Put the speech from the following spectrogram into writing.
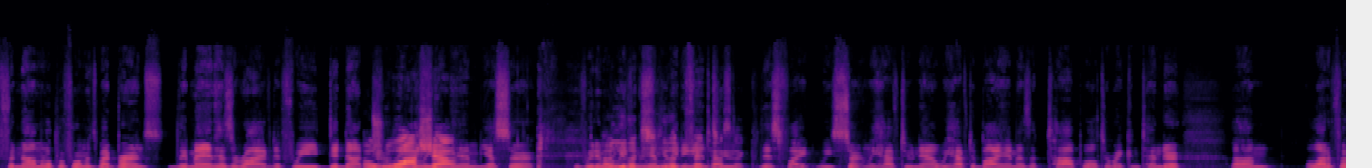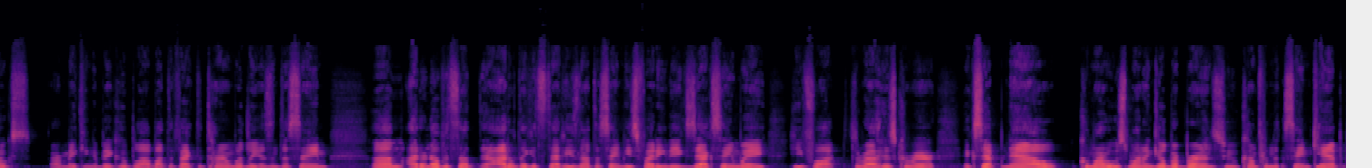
phenomenal performance by Burns. The man has arrived. If we did not A truly washout. believe in him, yes, sir. If we didn't Oh, believe looks- in him leading into this fight, we certainly have to now. We have to buy him as a top welterweight contender. Um, a lot of folks are making a big hoopla about the fact that Tyron Woodley isn't the same. Um, I don't know if it's not. I don't think it's that he's not the same. He's fighting the exact same way he fought throughout his career, except now Kamaru Usman and Gilbert Burns, who come from the same camp,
